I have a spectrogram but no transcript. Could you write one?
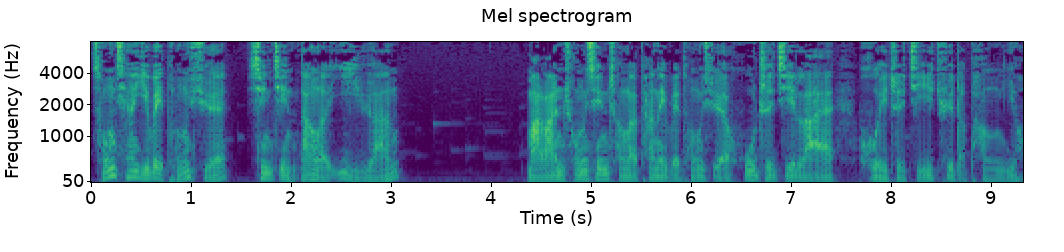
从前一位同学新晋当了议员。马兰重新成了他那位同学呼之即来挥之即去的朋友。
